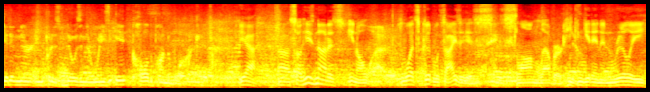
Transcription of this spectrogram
get in there and put his nose in there when he's in, called upon to block? Yeah, uh, so he's not as you know. Uh, what's good with Isaac is he's long levered. He can get in and really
